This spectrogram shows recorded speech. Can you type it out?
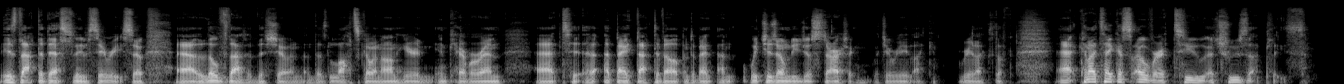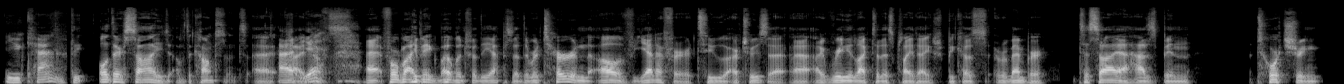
is that the destiny of series? So, uh, love that of this show. And, and there's lots going on here in, in uh, to, uh, about that development about, and which is only just starting, which I really like. Really like stuff. Uh, can I take us over to Aretuza, please? You can. the other side of the continent. Uh, Uh, yes. Uh, for my big moment from the episode, the return of Yennefer to Aretuza. Uh, I really liked how this played out because remember, Tissaia has been torturing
